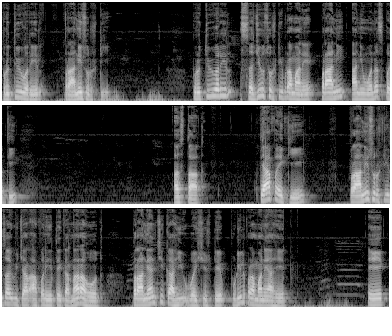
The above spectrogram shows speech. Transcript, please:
पृथ्वीवरील प्राणीसृष्टी. पृथ्वीवरील सजीवसृष्टीप्रमाणे प्राणी आणि वनस्पती असतात. त्यापैकी प्राणीसृष्टीचा विचार आपण येथे करणार आहोत. प्राण्यांची काही वैशिष्ट्ये पुढीलप्रमाणे आहेत. एक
